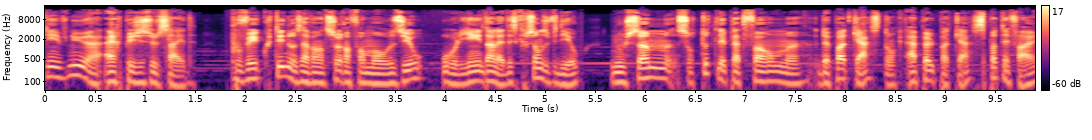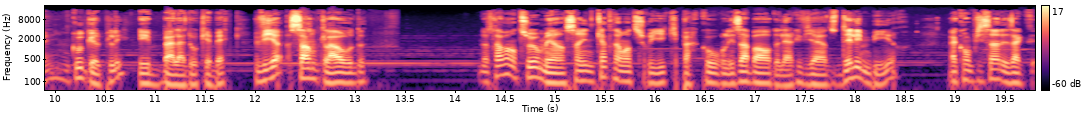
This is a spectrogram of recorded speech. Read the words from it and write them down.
Bienvenue à RPG Sulside. Vous pouvez écouter nos aventures en format audio au lien dans la description du vidéo. Nous sommes sur toutes les plateformes de podcast, donc Apple Podcast, Spotify, Google Play et Balado Québec, via SoundCloud. Notre aventure met en scène quatre aventuriers qui parcourent les abords de la rivière du Delimbir, accomplissant des actes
